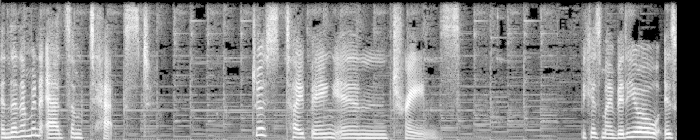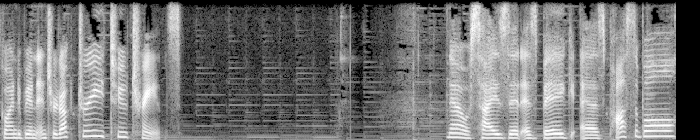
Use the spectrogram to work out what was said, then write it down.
And then I'm going to add some text. Just typing in trains. Because my video is going to be an introductory to trains. Now size it as big as possible.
